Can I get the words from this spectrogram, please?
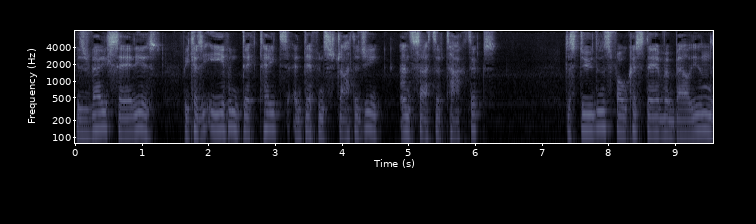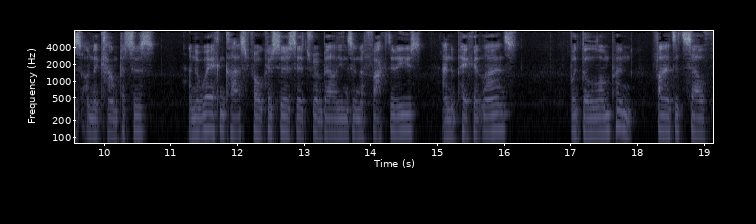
is very serious because it even dictates a different strategy and set of tactics. The students focus their rebellions on the campuses and the working class focuses its rebellions in the factories and the picket lines. But the lumpen finds itself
